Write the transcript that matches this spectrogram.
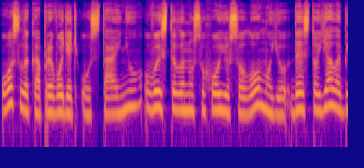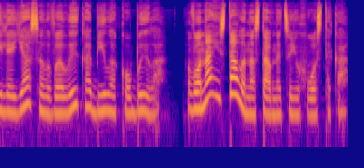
Ослика приводять у стайню, вистелену сухою соломою, де стояла біля ясел велика біла кобила. Вона і стала наставницею хвостика.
